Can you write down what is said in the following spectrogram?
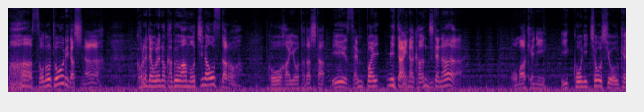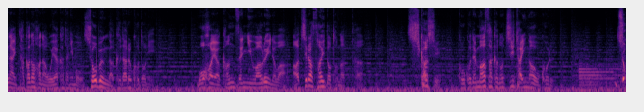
まあその通りだしな。これで俺の株は持ち直すだろう。後輩を正したいい先輩みたいな感じでな。おまけに一向に聴取を受けない貴乃花親方にも処分が下ることに。もはや完全に悪いのはあちらサイドとなった。しかしここでまさかの事態が起こる。ちょ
